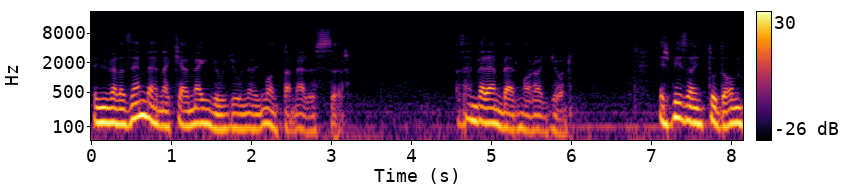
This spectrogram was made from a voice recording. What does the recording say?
hogy mivel az embernek kell meggyógyulni, hogy mondtam először, az ember ember maradjon. És bizony tudom,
